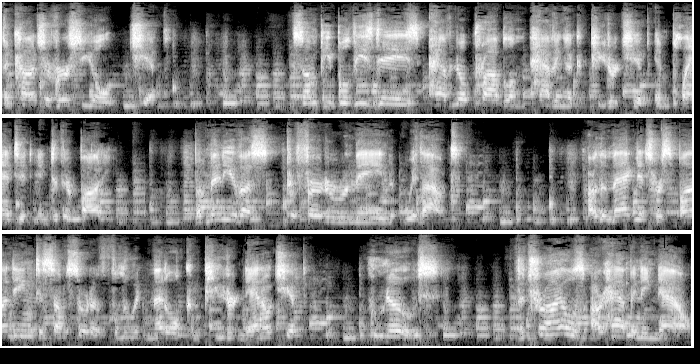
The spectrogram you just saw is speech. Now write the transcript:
the controversial chip. Some people these days have no problem having a computer chip implanted into their body, but many of us prefer to remain without. Are the magnets responding to some sort of fluid metal computer nanochip? Who knows? The trials are happening now,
